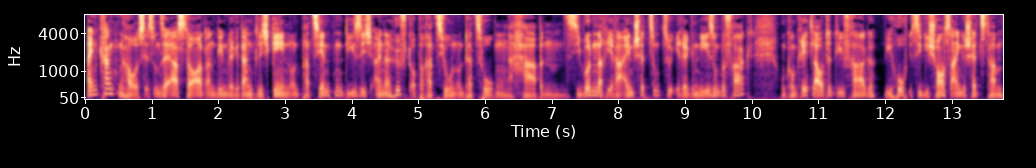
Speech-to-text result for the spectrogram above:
Ein Krankenhaus ist unser erster Ort, an den wir gedanklich gehen, und Patienten, die sich einer Hüftoperation unterzogen haben. Sie wurden nach ihrer Einschätzung zu ihrer Genesung befragt, und konkret lautet die Frage, wie hoch sie die Chance eingeschätzt haben,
